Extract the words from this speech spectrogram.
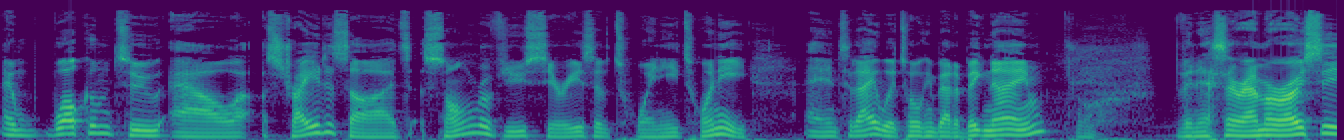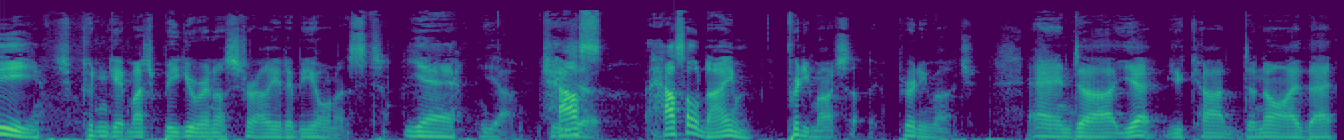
And welcome to our Australia Decides song review series of 2020. And today we're talking about a big name, oh. Vanessa Amorosi. She couldn't get much bigger in Australia, to be honest. Yeah. Yeah, House, a- household name. Pretty much so, pretty much. And uh, yeah, you can't deny that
